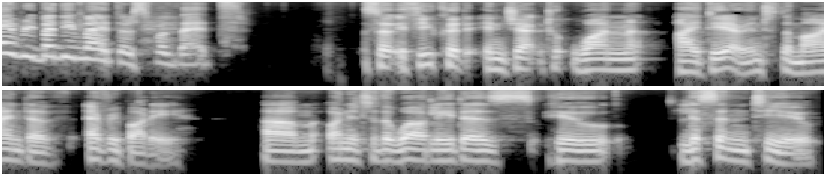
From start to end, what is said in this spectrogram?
Everybody matters for that. So, if you could inject one idea into the mind of everybody, um, and into the world leaders who listen to you,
